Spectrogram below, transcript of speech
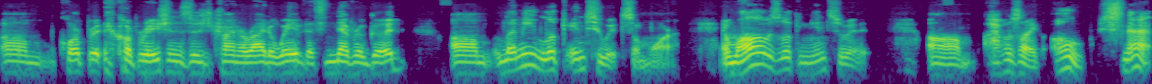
Um, corporate corporations is trying to ride a wave that's never good. Um, let me look into it some more. And while I was looking into it, um, I was like, oh snap!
